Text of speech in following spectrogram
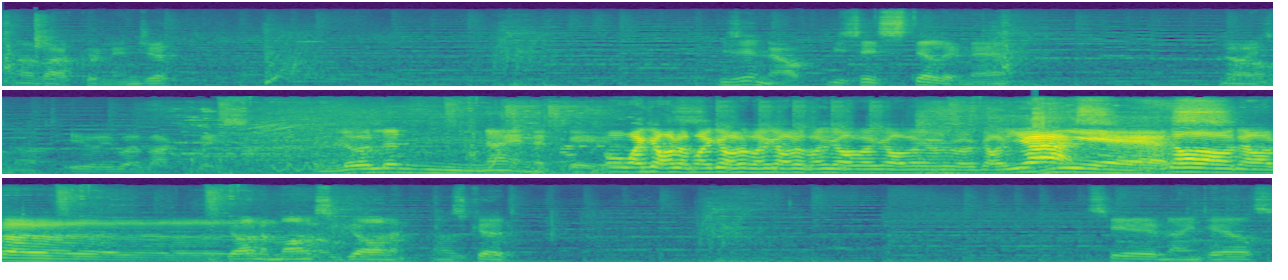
How about Greninja? He's in now. He's still in there. No, he's not. He, he went back to base. Lola Ninetales. Oh my god, oh my god, oh my god, oh my god, oh my god, oh my god, yes! Yes! No, no, no, no, no, no, no, no. Got him, Monks, you got him. That was good. See you, Ninetales.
